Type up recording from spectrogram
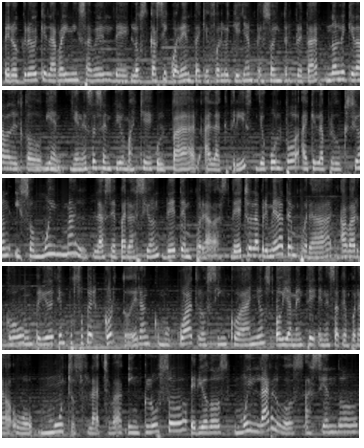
pero creo que la reina Isabel de los casi 40, que fue lo que ella empezó a interpretar, no le quedaba del todo bien. Y en ese sentido, más que culpar a la actriz, yo culpo a que la producción hizo muy mal la separación de temporadas. De hecho, la primera temporada abarcó un periodo de tiempo súper corto, eran como 4 o 5 años. Obviamente en esa temporada hubo muchos flashbacks, incluso periodos muy largos haciendo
